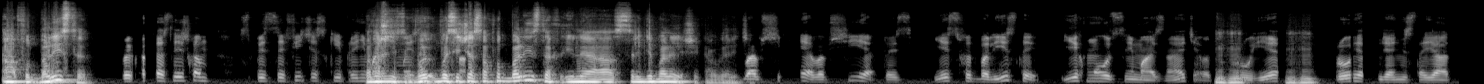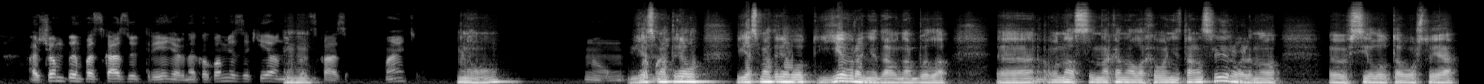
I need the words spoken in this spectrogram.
А, футболисты? Вы как-то слишком специфически принимаете Подождите, вы, вы сейчас о футболистах или о среди болельщиков говорите? Вообще, вообще, то есть есть футболисты, их могут снимать, знаете, вот в круге, в круге, где они стоят. О чем им подсказывает тренер, на каком языке он им подсказывает, понимаете? Ну, Ну, я смотрел, я смотрел, вот Евро недавно было. Э, у нас на каналах его не транслировали, но э, в силу того, что я,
